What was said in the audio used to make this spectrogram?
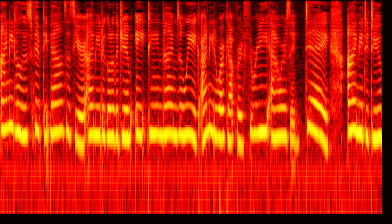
I need to lose 50 pounds this year. I need to go to the gym 18 times a week. I need to work out for three hours a day. I need to do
